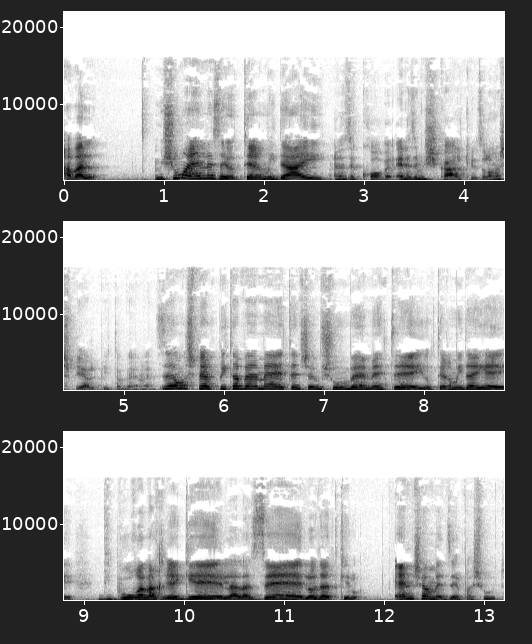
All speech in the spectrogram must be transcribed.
אבל משום מה אין לזה יותר מדי... אין לזה כובד, אין לזה משקל, כאילו זה לא משפיע על פיתה באמת. זה לא משפיע על פיתה באמת, אין שם שום באמת אה, יותר מדי אה, דיבור על הרגל, על הזה, לא יודעת, כאילו, אין שם את זה פשוט.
